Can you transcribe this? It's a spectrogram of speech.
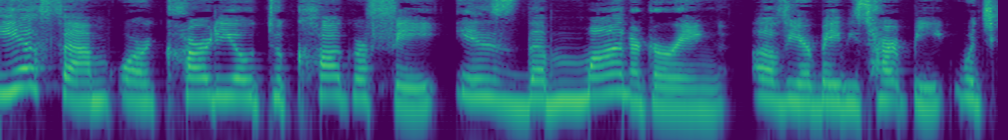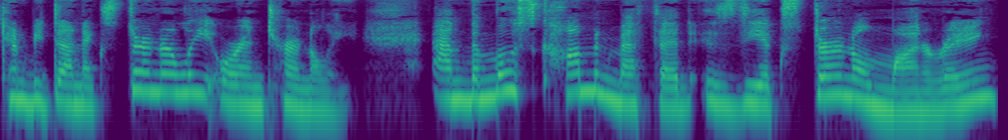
EFM or cardiotocography is the monitoring of your baby's heartbeat, which can be done externally or internally. And the most common method is the external monitoring.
